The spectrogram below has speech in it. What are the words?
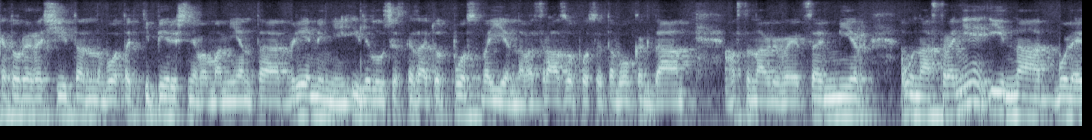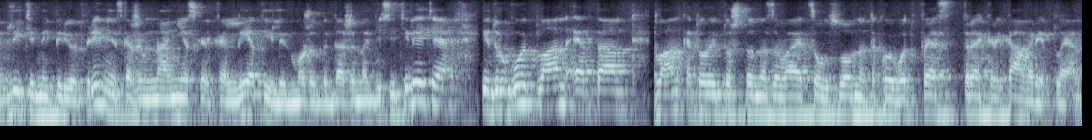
который рассчитан вот от теперешнего момента времени, или лучше сказать от поствоенного, сразу после того, когда восстанавливается мир у нас в стране, и на более длительный период времени, скажем, на несколько лет или, может быть, даже на десятилетия. И другой план – это план, который то, что называется условно такой вот fast track recovery plan,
